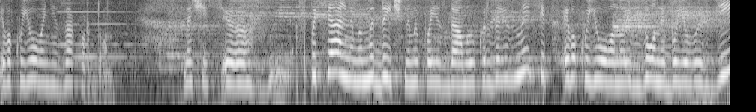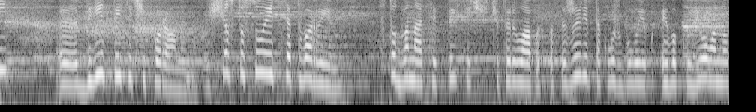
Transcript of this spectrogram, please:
евакуйовані за кордон. Значить, е, спеціальними медичними поїздами Укрзалізниці евакуйовано із зони бойових дій е, дві тисячі поранених. Що стосується тварин, 112 тисяч чотирилапих пасажирів також було евакуйовано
